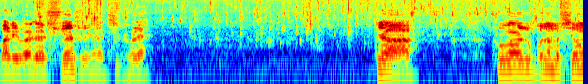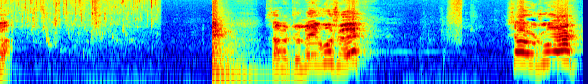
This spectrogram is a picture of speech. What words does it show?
把里边的血水啊挤出来，这样猪肝就不那么腥了。咱们准备一锅水，下入猪肝，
